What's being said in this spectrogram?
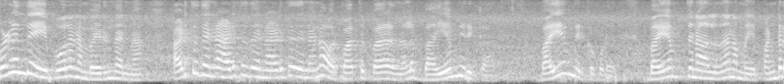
குழந்தையை போல் நம்ம இருந்தோன்னா அடுத்தது என்ன அடுத்தது என்ன அடுத்தது என்னன்னு அவர் பார்த்துப்பார். அதனால் பயம் இருக்காது. பயம் இருக்கக்கூடாது. பயத்தினால தான் நம்ம பண்ணுற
